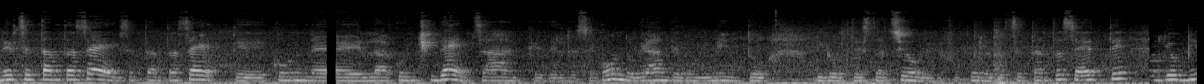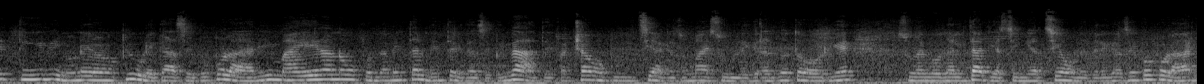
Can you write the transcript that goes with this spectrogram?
Nel 76-77, con eh, la coincidenza anche del secondo grande movimento di contestazione, che fu quello del 77, gli obiettivi non erano più le case popolari, ma erano fondamentalmente le case private. Facciamo pulizia casomai sulle graduatorie, sulle modalità di assegnazione delle case popolari,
